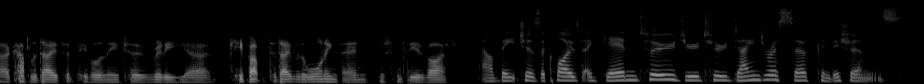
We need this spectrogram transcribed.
A couple of days that people need to really uh, keep up to date with the warnings and listen to the advice. Our beaches are closed again too due to dangerous surf conditions.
